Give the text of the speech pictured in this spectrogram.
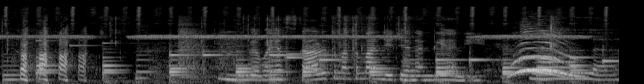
Hmm, udah banyak sekali teman-teman jajanan dia nih. Lala.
